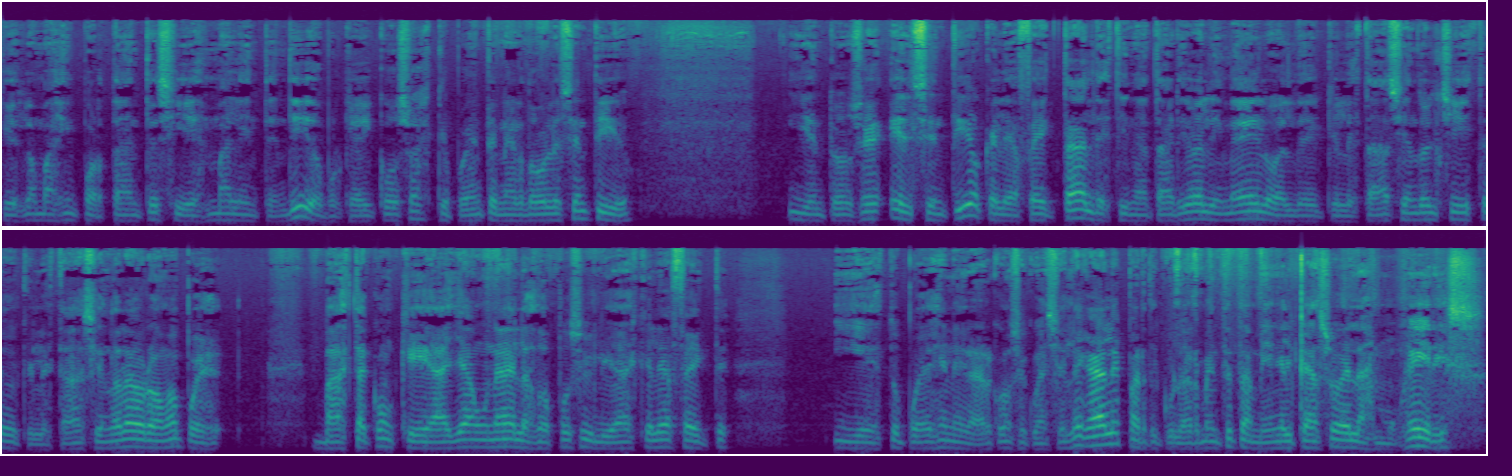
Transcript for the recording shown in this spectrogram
que es lo más importante si es malentendido, porque hay cosas que pueden tener doble sentido. Y entonces el sentido que le afecta al destinatario del email o al de que le está haciendo el chiste o que le está haciendo la broma, pues basta con que haya una de las dos posibilidades que le afecte y esto puede generar consecuencias legales, particularmente también el caso de las mujeres,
